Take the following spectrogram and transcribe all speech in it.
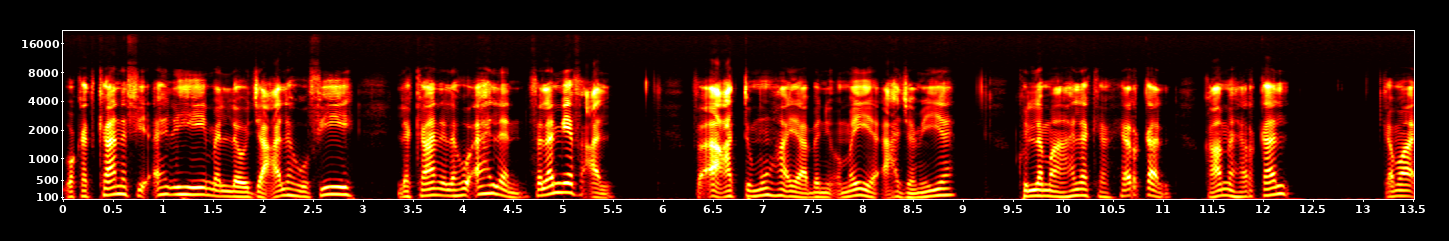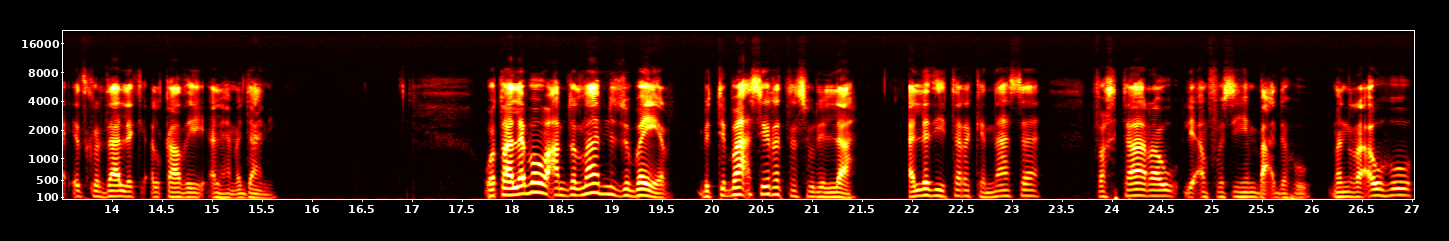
وقد كان في أهله من لو جعله فيه لكان له أهلا فلم يفعل. فأعدتموها يا بني أمية أعجمية كلما هلك هرقل قام هرقل كما يذكر ذلك القاضي الهمداني. وطالبه عبد الله بن الزبير باتباع سيرة رسول الله الذي ترك الناس فاختاروا لأنفسهم بعده من رأوه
